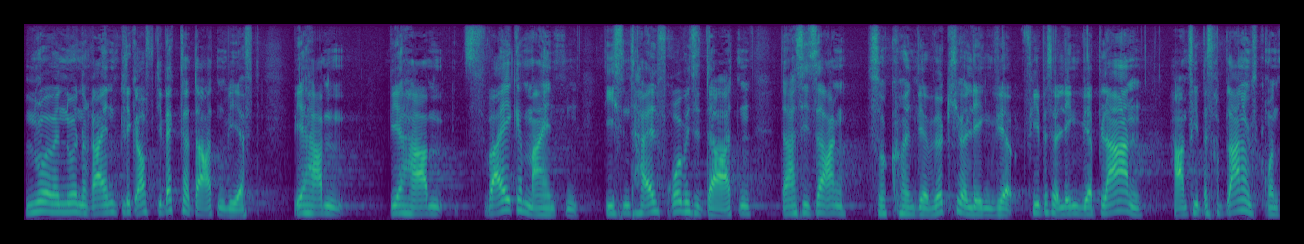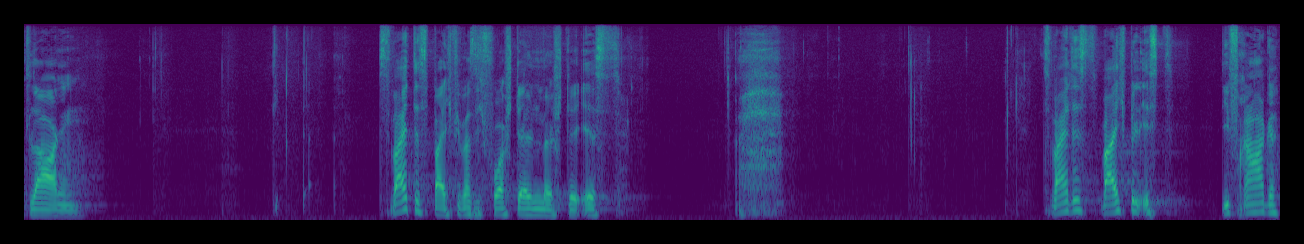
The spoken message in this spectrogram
nur, wenn nur einen reinen Blick auf die Vektordaten wirft. Wir haben, wir haben zwei Gemeinden, die sind heilfroh mit den Daten, da sie sagen, so können wir wirklich überlegen, wir viel besser überlegen, wir planen, haben viel bessere Planungsgrundlagen. Zweites Beispiel, was ich vorstellen möchte, ist, Zweites Beispiel ist die Frage,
